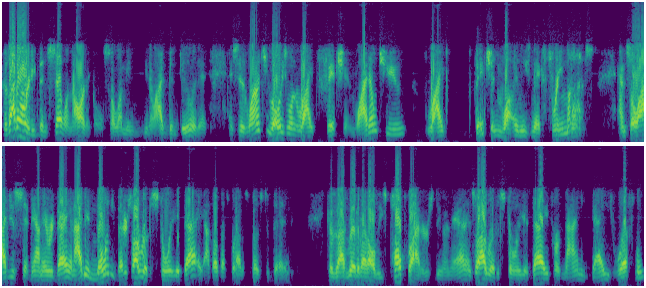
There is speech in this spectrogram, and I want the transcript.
Because I'd already been selling articles, so I mean, you know, I'd been doing it. And she said, "Why don't you always want to write fiction? Why don't you write fiction while in these next three months?" And so I just sit down every day, and I didn't know any better, so I wrote a story a day. I thought that's what I was supposed to do because I'd read about all these pulp writers doing that, and so I wrote a story a day for 90 days roughly,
